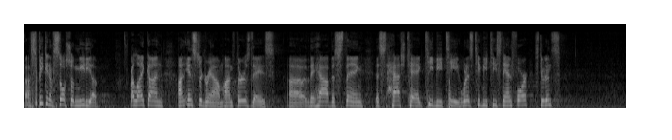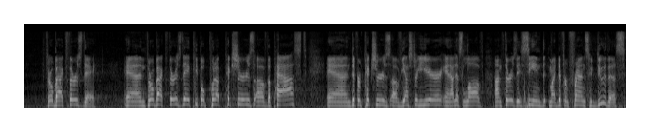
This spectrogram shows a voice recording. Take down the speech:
Uh, speaking of social media, I like on, on Instagram on Thursdays, uh, they have this thing, this hashtag TBT. What does TBT stand for, students? Throwback Thursday. And Throwback Thursday, people put up pictures of the past and different pictures of yesteryear. And I just love on Thursday seeing my different friends who do this.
